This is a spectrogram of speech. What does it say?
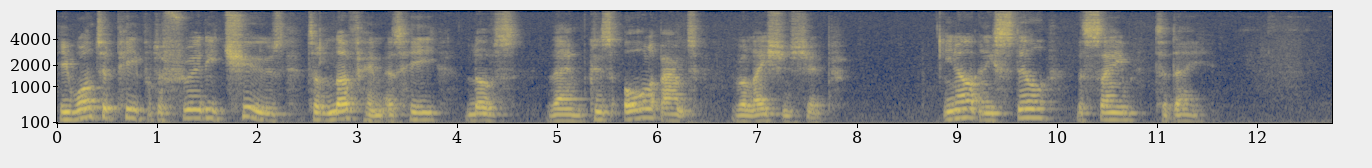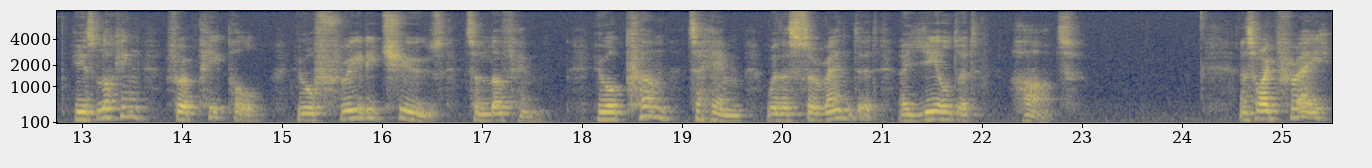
He wanted people to freely choose to love him as he loves them because it's all about relationship. You know, and he's still the same today. He is looking for a people who will freely choose to love him, who will come to him with a surrendered, a yielded heart. And so I pray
